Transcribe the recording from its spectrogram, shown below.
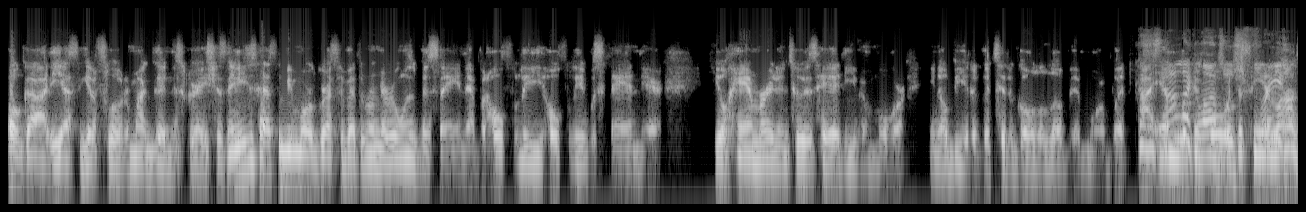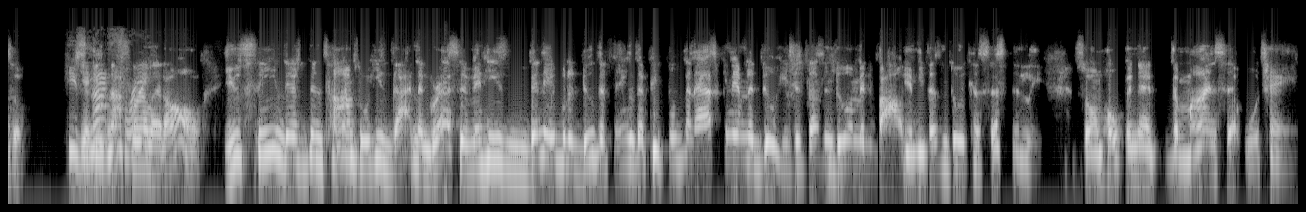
Oh God, he has to get a floater. My goodness gracious, and he just has to be more aggressive at the rim. Everyone's been saying that, but hopefully, hopefully it will stand there. He'll hammer it into his head even more. You know, be able to get to the goal a little bit more. But I am not like looking forward to seeing. Lonzo. He's yeah, not, he's not frail at all. You've seen there's been times where he's gotten aggressive and he's been able to do the things that people have been asking him to do. He just doesn't do them in volume. He doesn't do it consistently. So I'm hoping that the mindset will change.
